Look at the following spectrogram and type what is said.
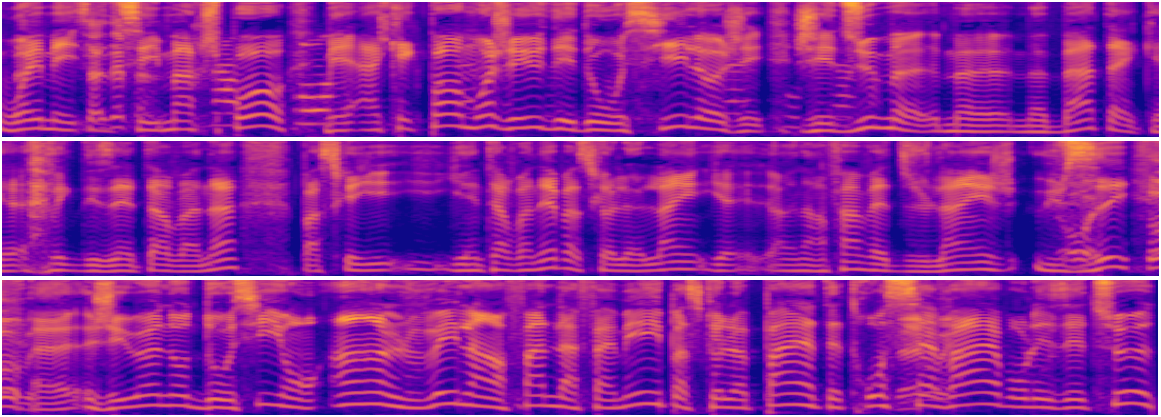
Oui, mais il marche pas. pas. Mais à quelque part, moi, j'ai eu des dossiers, là. J'ai dû me, me, me, battre avec, avec des intervenants parce qu'ils intervenaient parce que le linge, un enfant avait du linge usé. Ouais, euh, j'ai eu un autre dossier, ils ont enlevé l'enfant de la famille parce que le père était trop ben sévère oui. pour les études.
